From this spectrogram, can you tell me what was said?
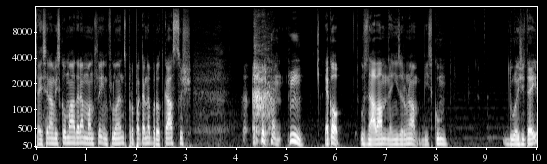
Tady se nám vyskoumá teda monthly influence propaganda broadcast, což hm, jako uznávám, není zrovna výzkum důležitý.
